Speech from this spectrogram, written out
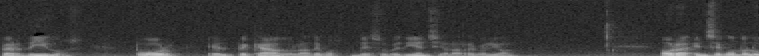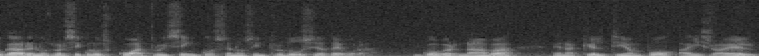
perdidos por el pecado, la desobediencia, la rebelión. Ahora, en segundo lugar, en los versículos 4 y 5 se nos introduce a Débora. Gobernaba en aquel tiempo a Israel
